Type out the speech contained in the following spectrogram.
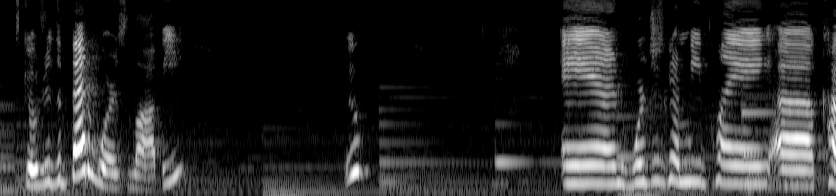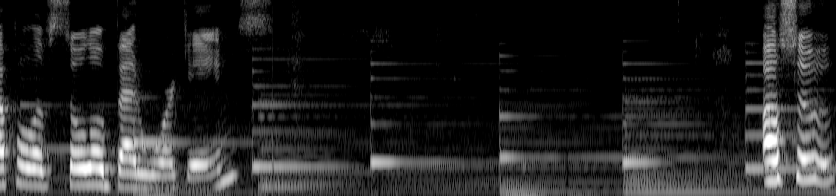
Let's go to the Bed Wars lobby. And we're just to be playing a couple of solo Bed War games. Also,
